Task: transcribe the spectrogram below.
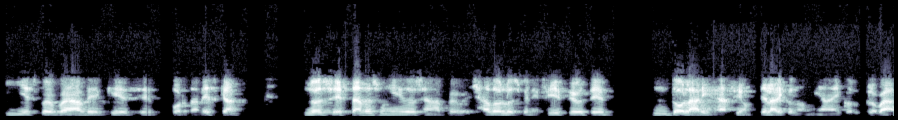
y es probable que se fortalezca. Los Estados Unidos han aprovechado los beneficios de dolarización de la economía global.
